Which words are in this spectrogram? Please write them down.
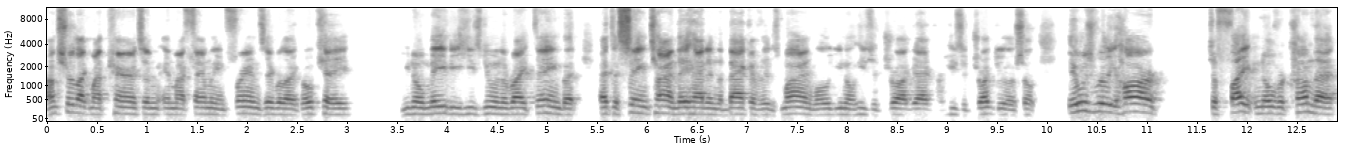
I'm sure like my parents and, and my family and friends, they were like, okay, you know, maybe he's doing the right thing. But at the same time, they had in the back of his mind, well, you know, he's a drug addict or he's a drug dealer. So it was really hard to fight and overcome that.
